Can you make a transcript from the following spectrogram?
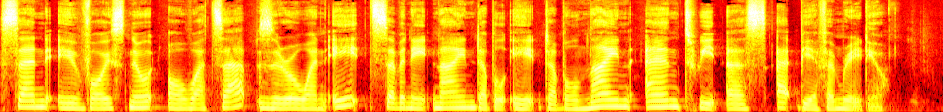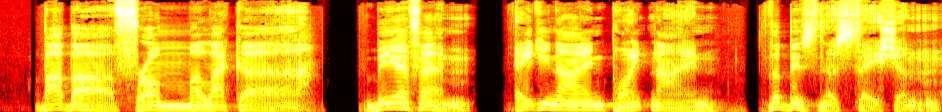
send a voice note or WhatsApp 018 789 8899 and tweet us at BFM Radio. Baba from Malacca. BFM 89.9, the business station.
